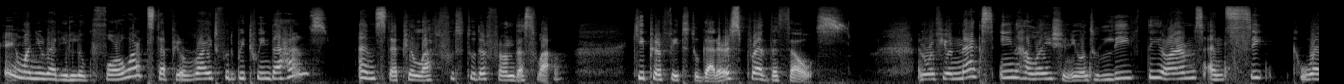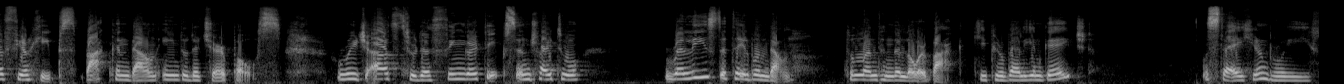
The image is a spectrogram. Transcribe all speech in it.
Okay, when you're ready, look forward, step your right foot between the hands, and step your left foot to the front as well. Keep your feet together, spread the toes. And with your next inhalation, you want to lift the arms and sink with your hips back and down into the chair pose. Reach out through the fingertips and try to release the tailbone down to lengthen the lower back. Keep your belly engaged. Stay here and breathe.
